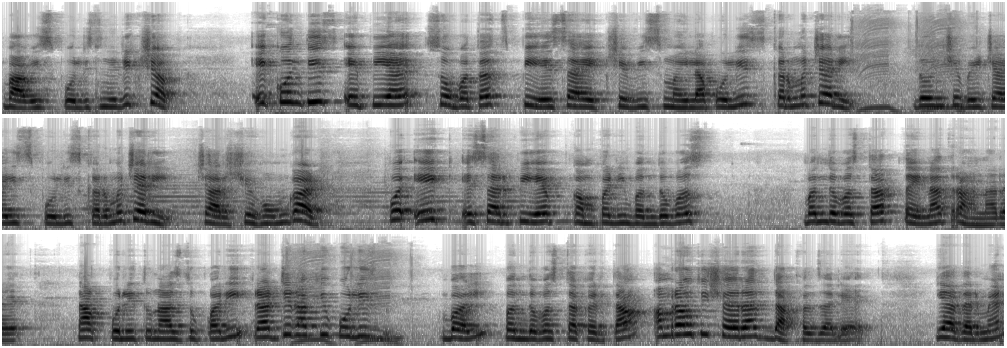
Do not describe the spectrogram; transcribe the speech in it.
बावीस पोलीस निरीक्षक एकोणतीस ए पी आय सोबतच पी एस आय एकशे वीस महिला पोलीस कर्मचारी दोनशे बेचाळीस पोलीस कर्मचारी चारशे होमगार्ड व एक S R P F company बंदोबस्त बंदोबस्तात तैनात राहणार आहेत. नागपूर येथून आज दुपारी राज्य राखीव पोलीस बल बंदोबस्ताकरिता अमरावती शहरात दाखल झाले आहेत. या दरम्यान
